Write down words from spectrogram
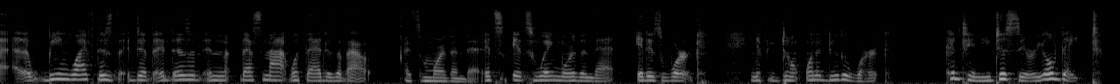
Uh, being wife does it doesn't and that's not what that is about It's more than that. it's it's way more than that. It is work. And if you don't want to do the work, continue to serial date.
